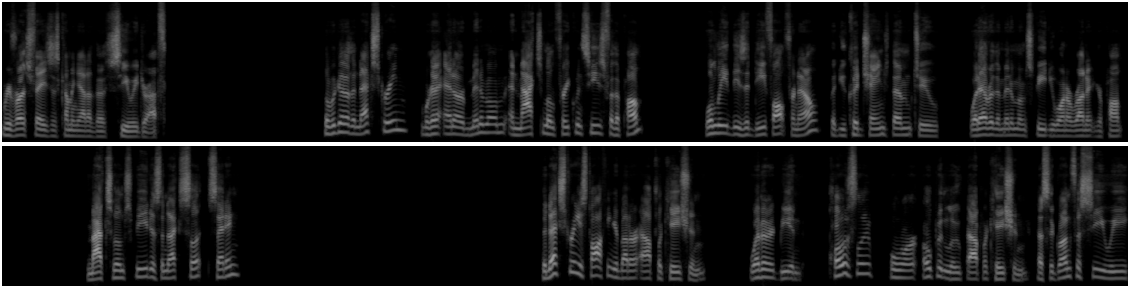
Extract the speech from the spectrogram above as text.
reverse phases coming out of the CUE drive. So we go to the next screen. We're going to enter minimum and maximum frequencies for the pump. We'll leave these at default for now, but you could change them to whatever the minimum speed you want to run at your pump. Maximum speed is the next setting. The next screen is talking about our application, whether it be in closed loop or open loop application, as the Grundfos CUE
